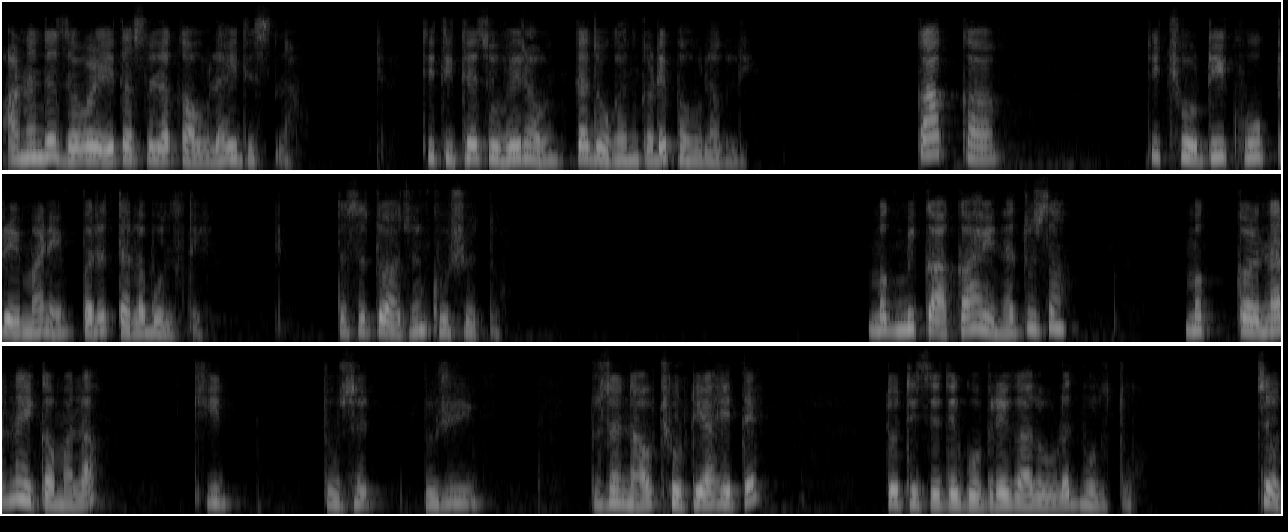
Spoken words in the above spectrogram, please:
आनंद जवळ येत असलेला काऊलाही दिसला. ती तिथेच उभे राहून त्या दोघांकडे पाहू लागली. काका ती छोटी खूप प्रेमाने परत त्याला बोलते. तसं तो अजून खुश होतो. मग मी काका आहे ना तुझा? मग कळणार नाही का मला की तुझं तुझी तुझं नाव छोटी आहे ते? तो तिचे ते गोबरेगार ओढत बोलतो. चल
